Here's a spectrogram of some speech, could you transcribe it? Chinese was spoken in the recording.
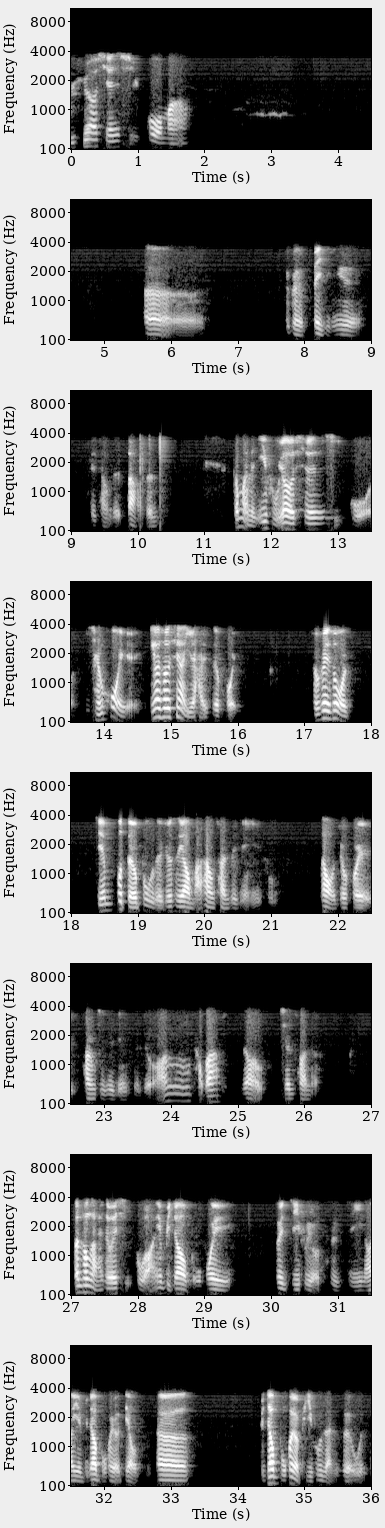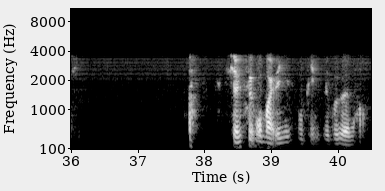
服需要先洗过吗？呃，这个背景音乐非常的大声。刚买的衣服要先洗过，以前会耶，应该说现在也还是会，除非说我今天不得不的就是要马上穿这件衣服，那我就会放弃这件事，就啊，好吧，要先穿了。但通常还是会洗过啊，因为比较不会对肌肤有刺激，然后也比较不会有掉呃，比较不会有皮肤染色的问题。显示我买的衣服品质不是很好。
